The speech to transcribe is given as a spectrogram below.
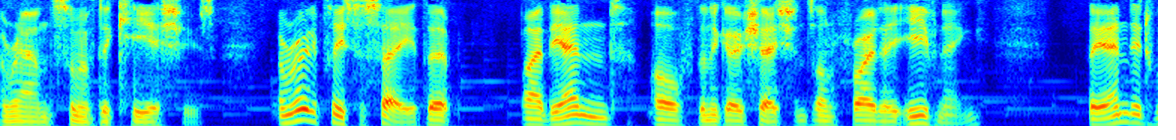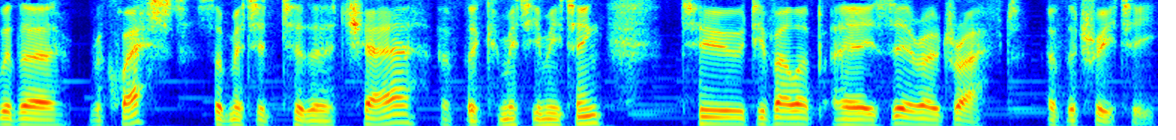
around some of the key issues. I'm really pleased to say that by the end of the negotiations on Friday evening, they ended with a request submitted to the chair of the committee meeting to develop a zero draft of the treaty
